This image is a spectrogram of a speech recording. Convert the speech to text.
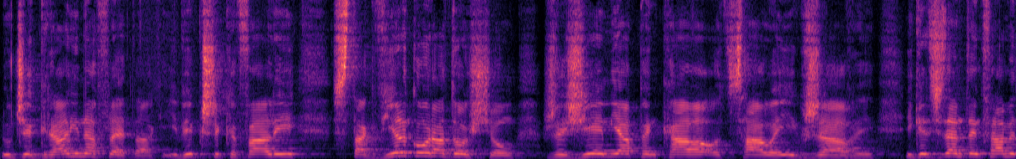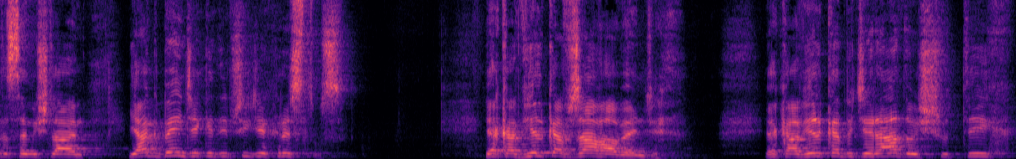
Ludzie grali na fletach i wykrzykywali z tak wielką radością, że ziemia pękała od całej ich wrzawy. I kiedy czytałem ten fragment, to sobie myślałem, jak będzie, kiedy przyjdzie Chrystus? Jaka wielka wrzawa będzie? Jaka wielka będzie radość wśród tych,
